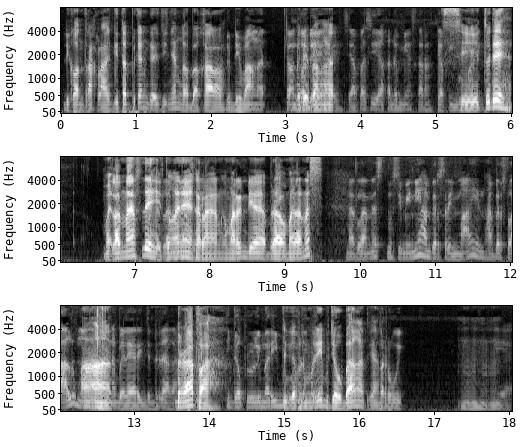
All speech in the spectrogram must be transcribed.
dikontrak lagi tapi kan gajinya nggak bakal Gede banget. Contoh Gede deh, banget. siapa sih akademinya sekarang tiap minggu si main? itu deh Maitland Niles deh Maitland hitungannya Niles, ya. karena kan kemarin dia berapa Maitland Niles Matt Lanes musim ini hampir sering main, hampir selalu Ah, malah ah. karena Bellerin cedera kan. berapa 35 ribu. tiga puluh ribu jauh banget kan per week. Hmm, hmm, hmm. Iya.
